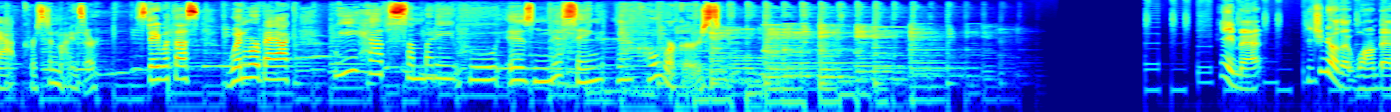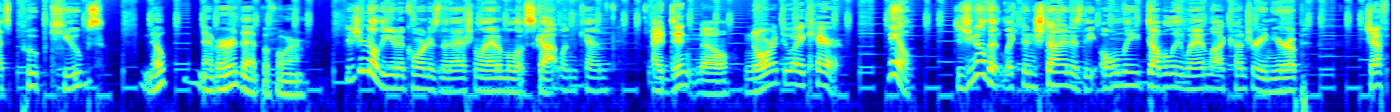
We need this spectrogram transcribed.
at Kristen Meinzer. Stay with us. When we're back, we have somebody who is missing their coworkers. Hey, Matt. Did you know that wombats poop cubes? Nope, never heard that before. Did you know the unicorn is the national animal of Scotland, Ken? I didn't know, nor do I care. Neil, did you know that Liechtenstein is the only doubly landlocked country in Europe? Jeff,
